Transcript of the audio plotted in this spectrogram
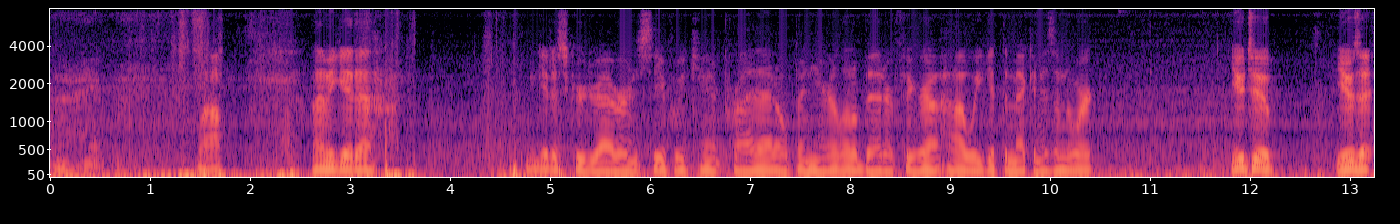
Alright. Well, let me get a Let me get a screwdriver and see if we can't pry that open here a little bit or figure out how we get the mechanism to work. YouTube, use it.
